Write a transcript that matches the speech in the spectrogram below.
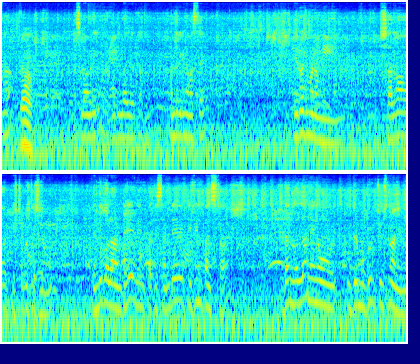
మనం అస్సలం అయికం వరకాతు అందరికీ నమస్తే. ఈరోజు మనం షల్వా డిస్ట్రిబ్యూట్ చేసినాము. ఎందుకు అలా అంటే నేను ప్రతి సండే టిఫిన్ పంచుతా. దానివల్ల నేను ఇద్దరు ముగ్గురు చూసినా నేను.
